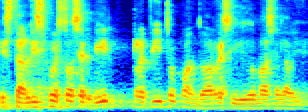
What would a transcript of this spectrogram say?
estar dispuesto a servir, repito, cuando ha recibido más en la vida.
